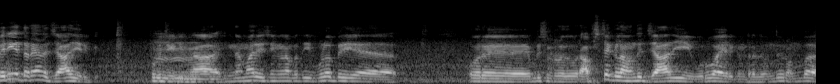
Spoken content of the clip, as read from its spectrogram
பெரிய தடையா அந்த ஜாதி இருக்கு. புரிஞ்சுக்கிட்டீங்களா இந்த மாதிரி விஷயங்கள்லாம் பத்தி இவ்வளவு பெரிய ஒரு எப்படி சொல்றது ஒரு அப்டெக்கில் வந்து ஜாதி உருவாயிருக்குன்றது வந்து ரொம்ப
